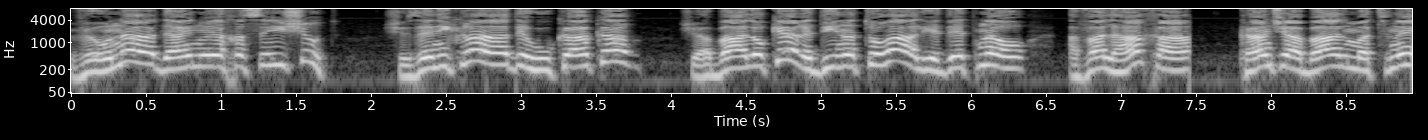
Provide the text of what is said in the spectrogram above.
ועונה, דהיינו יחסי אישות. שזה נקרא דהו כעקר, שהבעל עוקר את דין התורה על ידי תנאו, אבל הכה, כאן שהבעל מתנה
